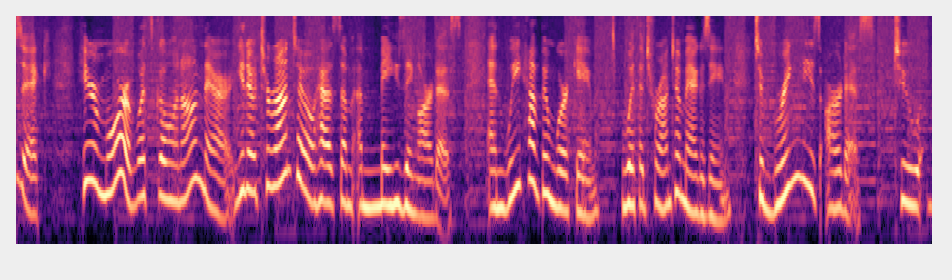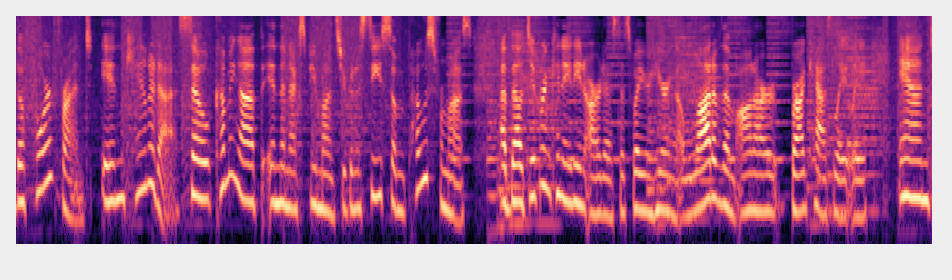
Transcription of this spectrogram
Music, hear more of what's going on there. You know, Toronto has some amazing artists, and we have been working with a Toronto magazine to bring these artists to the forefront in Canada. So, coming up in the next few months, you're going to see some posts from us about different Canadian artists. That's why you're hearing a lot of them on our broadcast lately and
